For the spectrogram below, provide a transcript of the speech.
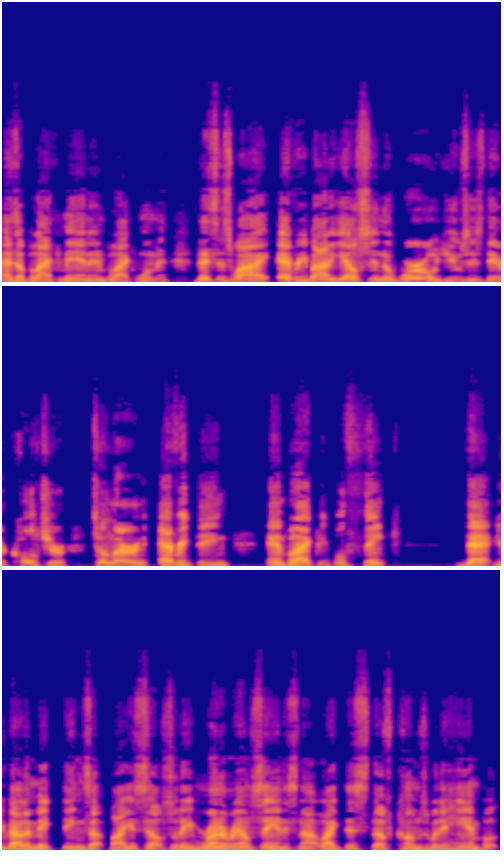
as a black man and black woman. This is why everybody else in the world uses their culture to learn everything, and black people think that you got to make things up by yourself. So they run around saying it's not like this stuff comes with a handbook.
